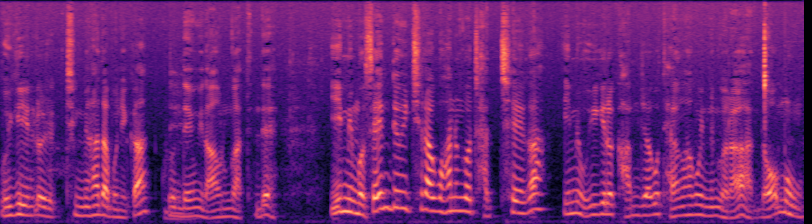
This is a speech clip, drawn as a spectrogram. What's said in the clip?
위기를 직면하다 보니까 그런 네. 내용이 나오는 것 같은데 이미 뭐 샌드위치라고 하는 것 자체가 이미 위기를 감지하고 대응하고 있는 거라 너무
